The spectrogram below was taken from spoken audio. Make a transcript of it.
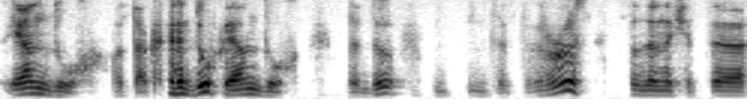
и андух. Вот так. Дух и андух. Рус, туда, значит, э,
